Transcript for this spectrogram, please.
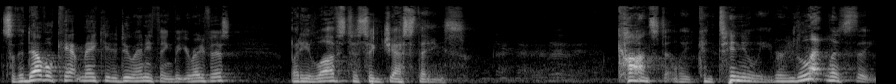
So the devil can't make you to do anything, but you ready for this? But he loves to suggest things. Constantly, continually, relentlessly.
